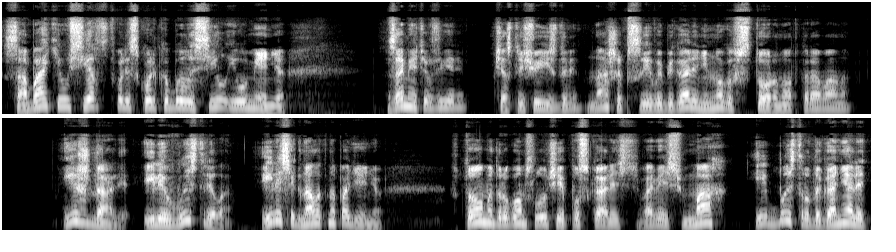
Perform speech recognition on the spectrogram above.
собаки усердствовали, сколько было сил и умения. Заметив зверя, часто еще издали, наши псы выбегали немного в сторону от каравана и ждали или выстрела, или сигнала к нападению — в том и другом случае пускались во весь мах и быстро догоняли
